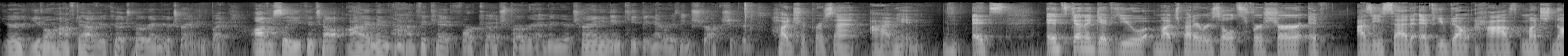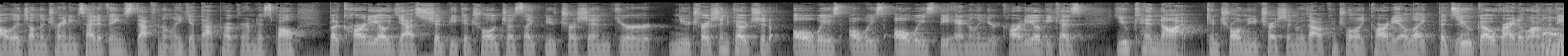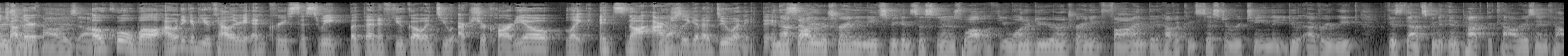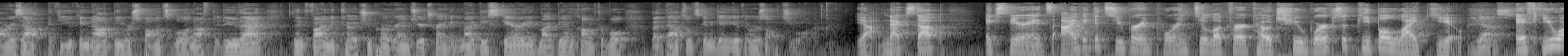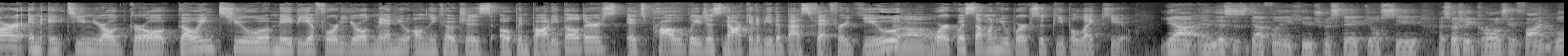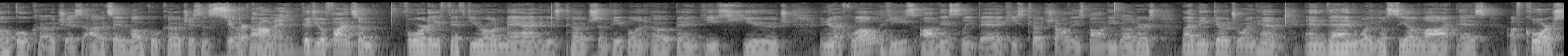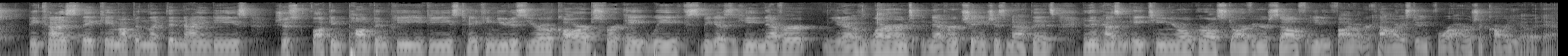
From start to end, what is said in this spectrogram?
You're, you don't have to have your coach program your training, but obviously you can tell I'm an advocate for coach programming your training and keeping everything structured. Hundred percent. I mean, it's it's gonna give you much better results for sure if as you said, if you don't have much knowledge on the training side of things, definitely get that programmed as well. But cardio, yes, should be controlled just like nutrition. Your nutrition coach should always, always, always be handling your cardio because you cannot control nutrition without controlling cardio. Like the two yeah. go right along calories with each other. Oh, cool. Well, I want to give you a calorie increase this week, but then if you go into extra cardio, like it's not actually yeah. going to do anything. And that's so. why your training needs to be consistent as well. If you want to do your own training, fine, but have a consistent routine that you do every week because that's going to impact the calories in, calories out. If you cannot be responsible enough to do that, then find a coach who programs your training. It might be scary, might be uncomfortable, but that's what's going to get you the results you want. Yeah. Next up, experience, I think it's super important to look for a coach who works with people like you. Yes. If you are an 18 year old girl going to maybe a 40 year old man who only coaches open bodybuilders, it's probably just not going to be the best fit for you. No. Work with someone who works with people like you. Yeah, and this is definitely a huge mistake you'll see, especially girls who find local coaches. I would say local coaches is super so common because you'll find some 40, 50 year old man who's coached some people in open. He's huge. And you're like, well, he's obviously big. He's coached all these bodybuilders. Let me go join him. And then what you'll see a lot is, of course, because they came up in like the 90s, just fucking pumping PEDs, taking you to zero carbs for eight weeks because he never, you know, learned, never changed his methods, and then has an 18 year old girl starving herself, eating 500 calories, doing four hours of cardio a day.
